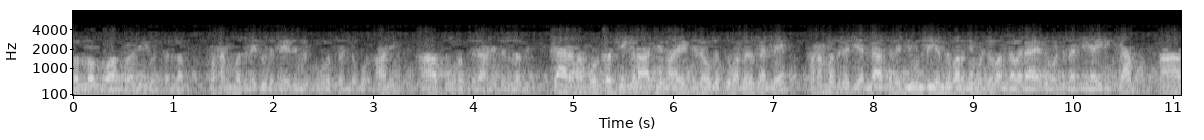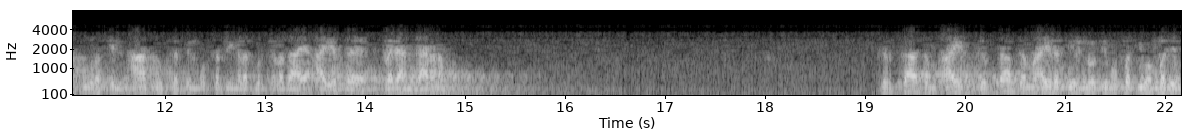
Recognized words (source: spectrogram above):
സല്ലല്ലാഹു അലൈഹി വസ്ലം മുഹമ്മദ് നബിയുടെ പേരിൽ സൂറത്തുണ്ട് ഖുർആനിൽ. ആ സൂറത്തിലാണ് ഇതുള്ളത്. കാരണം മുർത്തദ്യങ്ങൾ ആദ്യമായിട്ട് ലോകത്ത് വന്നത് തന്നെ മുഹമ്മദ് നബി അല്ലാത്ത നബി ഉണ്ട് എന്ന് പറഞ്ഞുകൊണ്ട് വന്നവരായതുകൊണ്ട് തന്നെയായിരിക്കാം ആ സൂറത്തിൽ ആ സൂക്തത്തിൽ മുർത്തദ്യങ്ങളെ കുറിച്ചുള്ളതായ ആയത്ത് വരാൻ കാരണം. ക്രിസ്താബ്ദം ആയിരത്തി ക്രിസ്താബ്ദം ആയിരത്തി എണ്ണൂറ്റി മുപ്പത്തി ഒമ്പതിൽ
